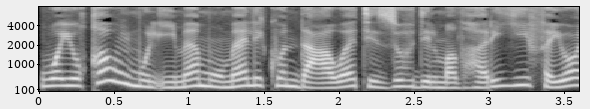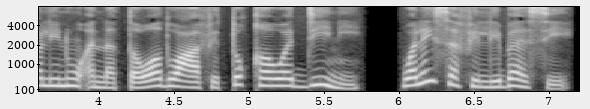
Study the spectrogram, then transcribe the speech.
ويقاوم الإمام مالك دعوات الزهد المظهري فيعلن أن التواضع في التقى والدين وليس في اللباس.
